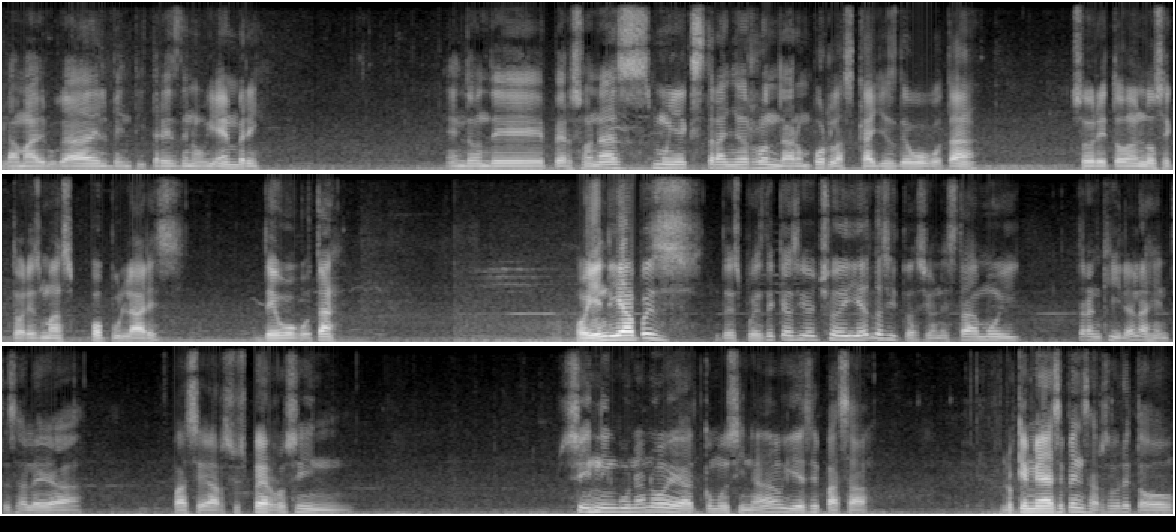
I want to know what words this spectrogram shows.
la madrugada del 23 de noviembre, en donde personas muy extrañas rondaron por las calles de Bogotá, sobre todo en los sectores más populares de Bogotá. Hoy en día, pues, después de casi ocho días, la situación está muy tranquila, la gente sale a pasear sus perros sin sin ninguna novedad, como si nada hubiese pasado. Lo que me hace pensar sobre todo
